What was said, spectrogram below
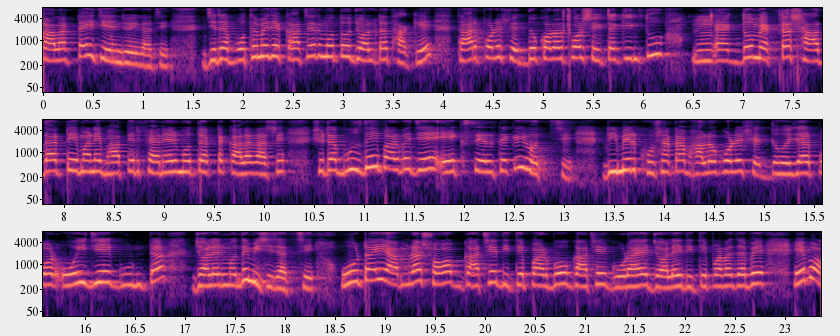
কালারটাই চেঞ্জ হয়ে গেছে। যেটা প্রথমে যে কাচের মতো জলটা থাকে, তারপরে সেদ্ধ করার পর সেটা কিন্তু একদম একটা সাদাটে মানে ভাতের ফ্যানের মতো একটা কালার আসে। সেটা বুঝতেই পারবে যে এক্সেল থেকেই হচ্ছে। ডিমের খোসাটা ভালো করে সেদ্ধ হয়ে যাওয়ার পর ওই যে গুণটা জলের মধ্যে মিশে যাচ্ছে, ওটাই আমরা সব গাছে দিতে পারব, গাছের গোড়ায় জলে দিতে পারা যাবে এবং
